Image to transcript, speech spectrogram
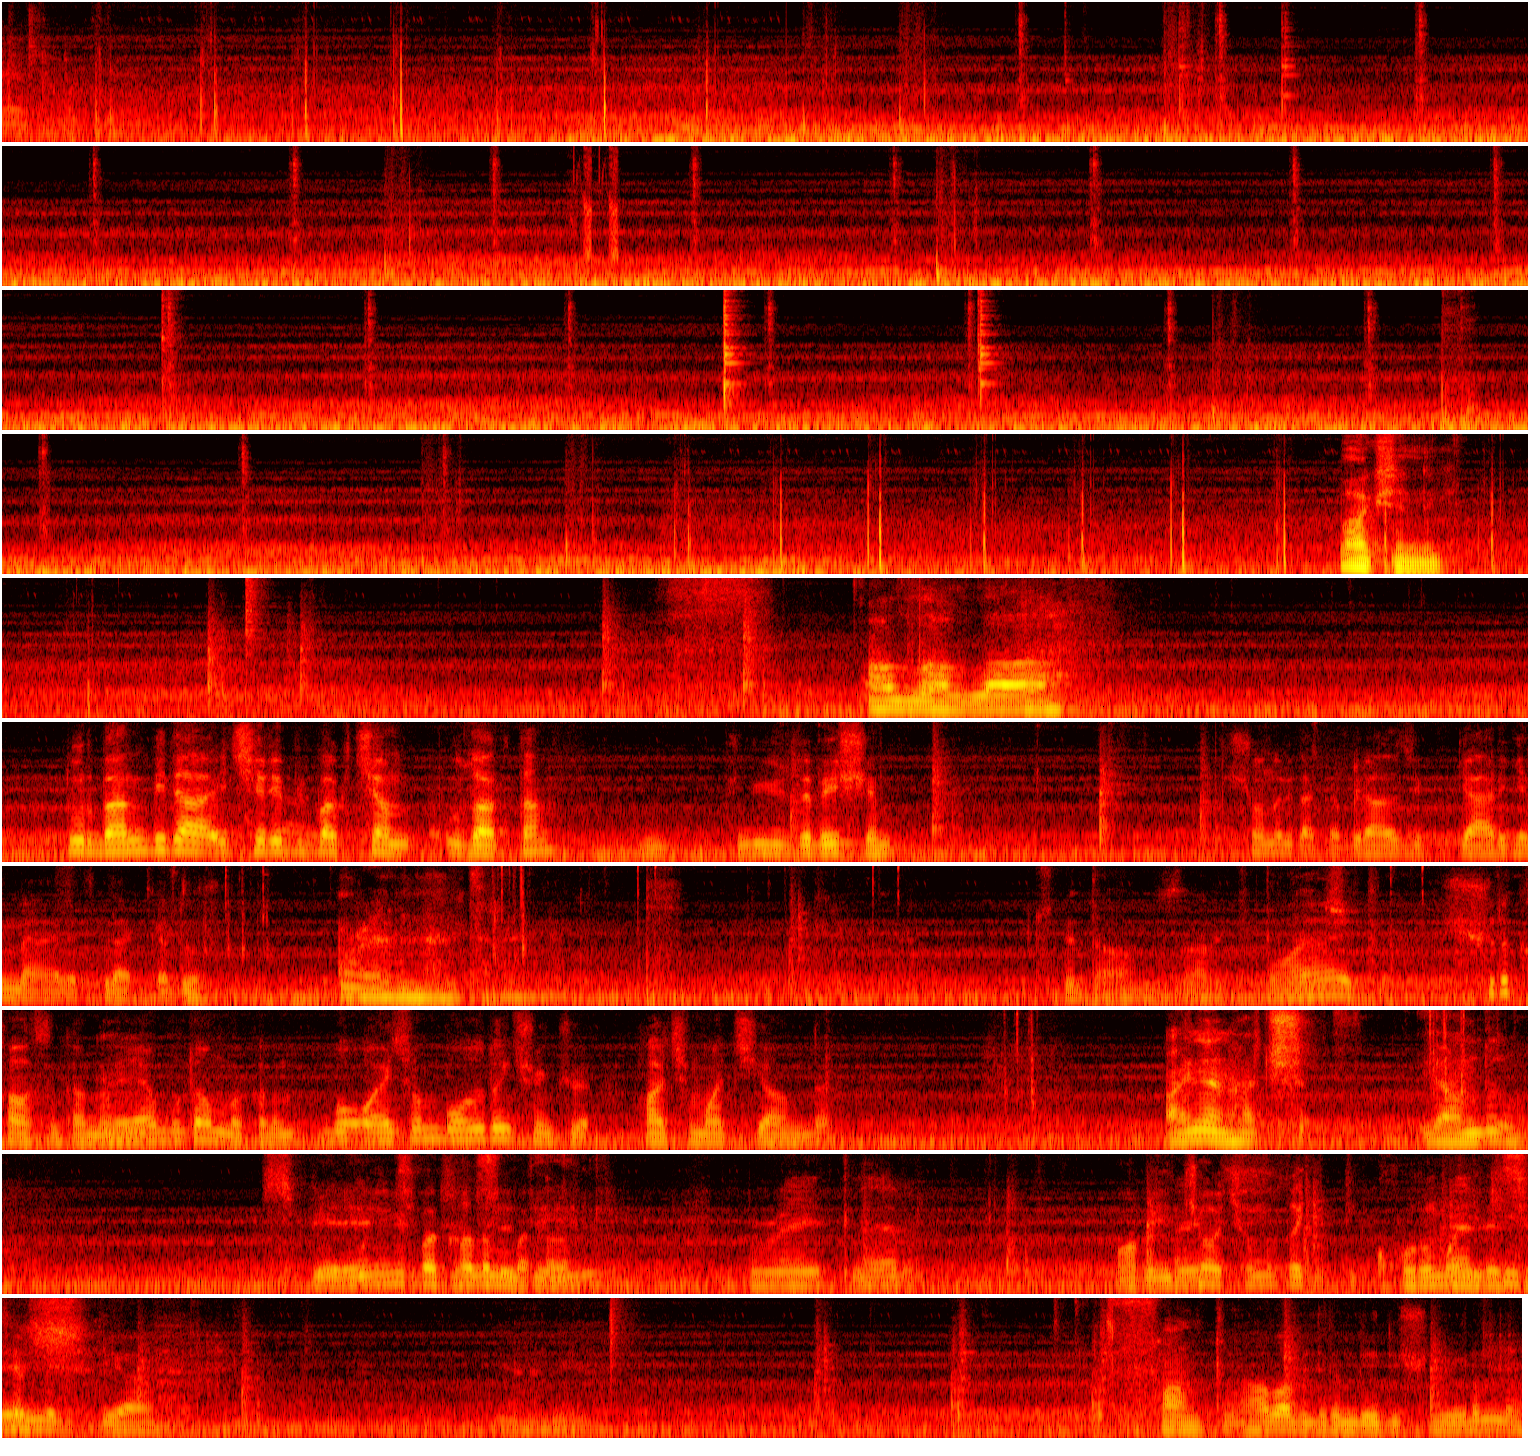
Bak şimdi. Allah Allah. Dur ben bir daha içeri bir bakacağım uzaktan. Çünkü yüzde beşim. Şu anda bir dakika birazcık gergin bir hayalet bir dakika dur. Revenant. İşte daha eder. hayalet şurada kalsın kameraya buradan bakalım. Bu en son bu odada çünkü haç maç yandı. Aynen haç yandı. Spirit bir bakalım bakalım. değil. Raidler Abi iki Evet. açımız da gitti. Koruma Ben de iki item de seç. gitti ya. yani Phantom. Ne yapabilirim diye düşünüyorum da.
